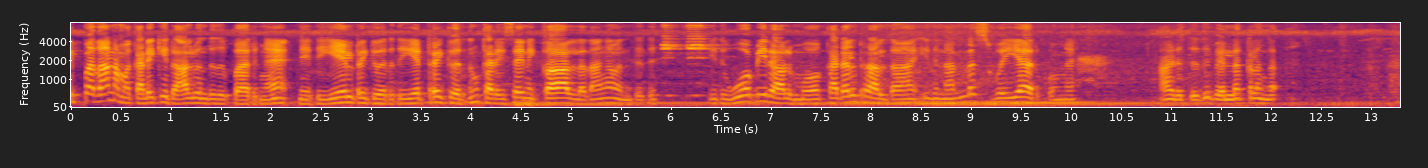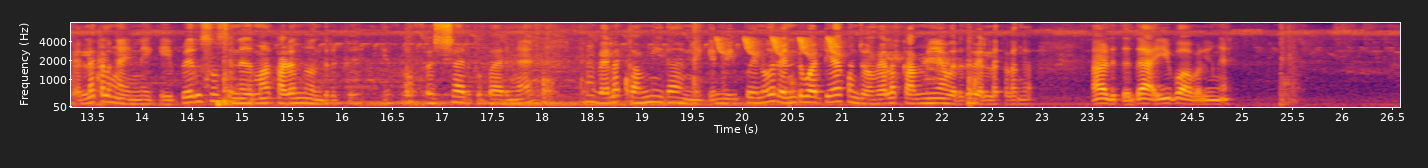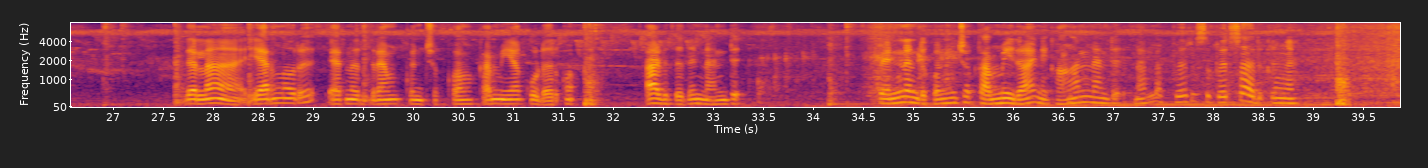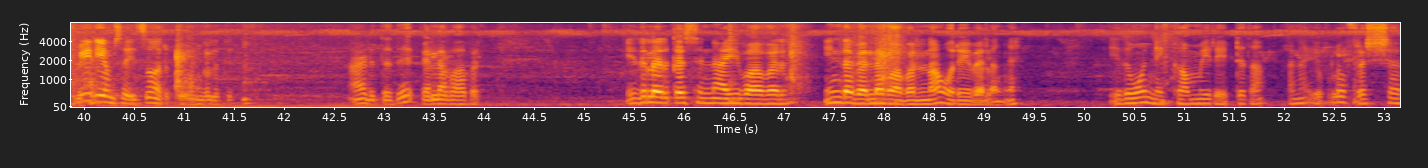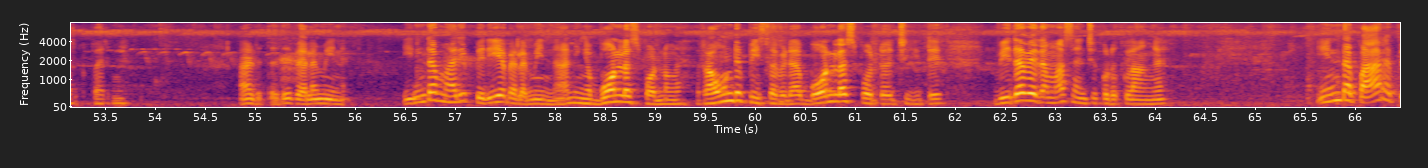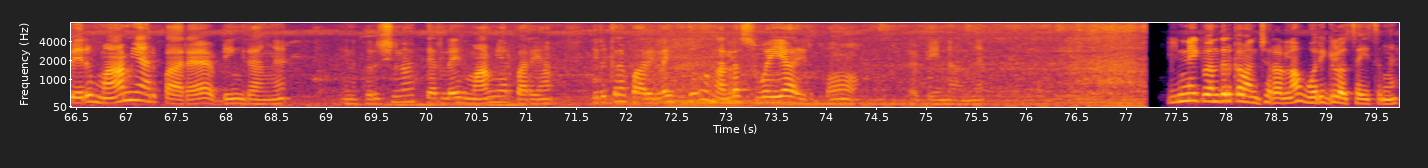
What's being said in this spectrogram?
இப்போ தான் நம்ம கடைக்கு இறால் வந்தது பாருங்க. நேற்று ஏழரைக்கு வருது எட்டரைக்கு வருதுன்னு கடைசியாக இன்னைக்கு காலில் தாங்க வந்தது. இது ஓபி இறாலுமோ கடல் இறால் தான். இது நல்ல சுவையாக இருக்குங்க. அடுத்தது வெள்ளைக்கிழங்க. வெள்ளைக்கிழங்க இன்றைக்கி பெருசும் சின்னதுமாக கலந்து வந்திருக்கு. எவ்வளோ ஃப்ரெஷ்ஷாக இருக்குது பாருங்கள் ஆனால் விலை கம்மி தான் இன்றைக்கி இப்போ இன்னும் ரெண்டு வாட்டியாக கொஞ்சம் விலை கம்மியாக வருது வெள்ளைக்கிழங்க. அடுத்தது ஐவாவலுங்க இதெல்லாம் இரநூறு இரநூறு கிராம் கொஞ்சம் கொ- கம்மியாக கூட இருக்கும். அடுத்தது நண்டு. பெண்ணண்டு கொஞ்சம் கம்மி தான். இன்றைக்கி ஆண் நண்டு. நல்லா பெருசு பெருசாக இருக்குங்க. மீடியம் சைஸும் இருக்குது உங்களுக்கு. அடுத்தது வெள்ளை வாவல். இதில் இருக்க சின்ன ஐவாவல் இந்த வெள்ளை வாவல்னால் ஒரே விலைங்க. இதுவும் இன்னைக்கு கம்மி ரேட்டு தான். ஆனால் எவ்வளோ ஃப்ரெஷ்ஷாக இருக்குது பாருங்கள் அடுத்தது விலை மீன். இந்த மாதிரி பெரிய விலை மீன்னா நீங்கள் போன்லெஸ் போடணுங்க. ரவுண்டு பீஸை விட போன்லெஸ் போட்டு வச்சுக்கிட்டு விதவிதமாக செஞ்சு கொடுக்கலாங்க. இந்த பாறை பேர் மாமியார் பாறை அப்படிங்கிறாங்க. எனக்கு ஒரிஜினலாக தெரில இது மாமியார் பாறையா? இருக்கிற பாறையில் இதுவும் நல்ல சுவையாக இருக்கும் அப்படின்னாங்க. இன்றைக்கி வந்திருக்க வஞ்சரம்லாம் ஒரு கிலோ சைஸுங்க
